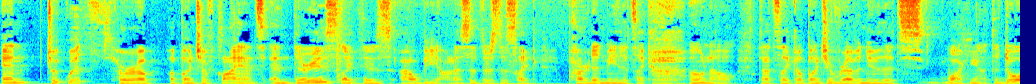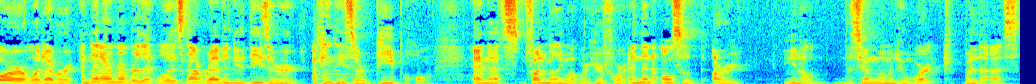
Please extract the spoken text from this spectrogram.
and took with her a, a bunch of clients. And there is like, there's, I'll be honest, that there's this like part in me that's like, oh no, that's like a bunch of revenue that's walking out the door or whatever. And then I remember that, well, it's not revenue. These are, I mean, these are people. And that's fundamentally what we're here for. And then also our, you know, this young woman who worked with us,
